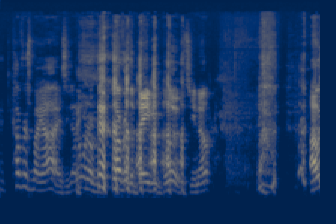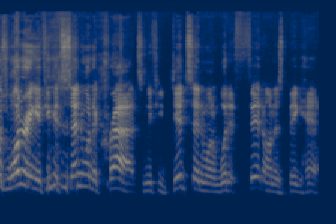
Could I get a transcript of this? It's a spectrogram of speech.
it covers my eyes. I don't want to cover the baby blues, you know. I was wondering if you could send one to Kratz, and if you did send one, would it fit on his big head?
